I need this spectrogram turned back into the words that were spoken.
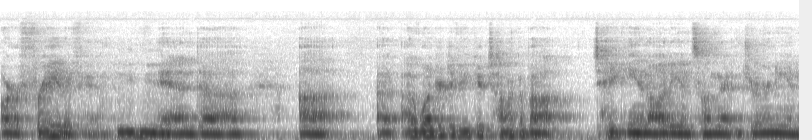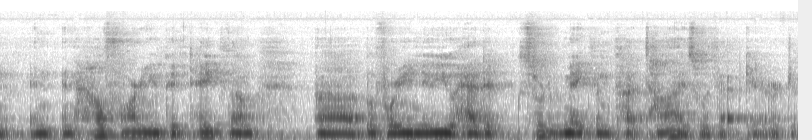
are afraid of him, Mhm. and uh, uh, I, I wondered if you could talk about taking an audience on that journey and, and, and how far you could take them uh, before you knew you had to sort of make them cut ties with that character.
